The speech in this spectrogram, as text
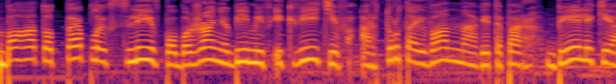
Багато теплих слів, побажань, обіймів і квітів. Артур та Іванна відтепер біліки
